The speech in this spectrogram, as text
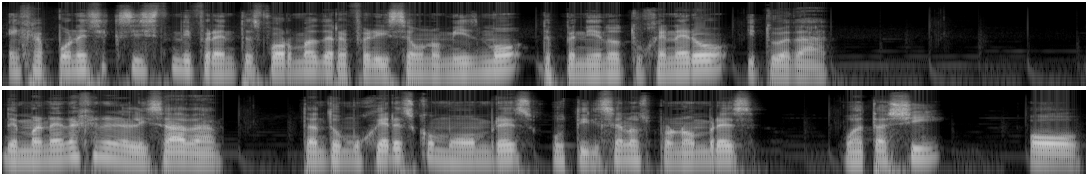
en japonés existen diferentes formas de referirse a uno mismo dependiendo tu género y tu edad. De manera generalizada, tanto mujeres como hombres utilizan los pronombres watashi o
